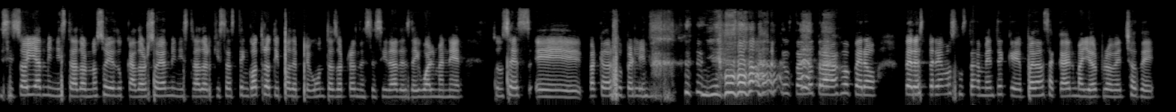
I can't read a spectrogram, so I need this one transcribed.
si soy administrador, no soy educador, soy administrador, quizás tengo otro tipo de preguntas, otras necesidades de igual manera. Entonces, eh, va a quedar súper lindo. Costando trabajo, pero, pero esperemos justamente que puedan sacar el mayor provecho de,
